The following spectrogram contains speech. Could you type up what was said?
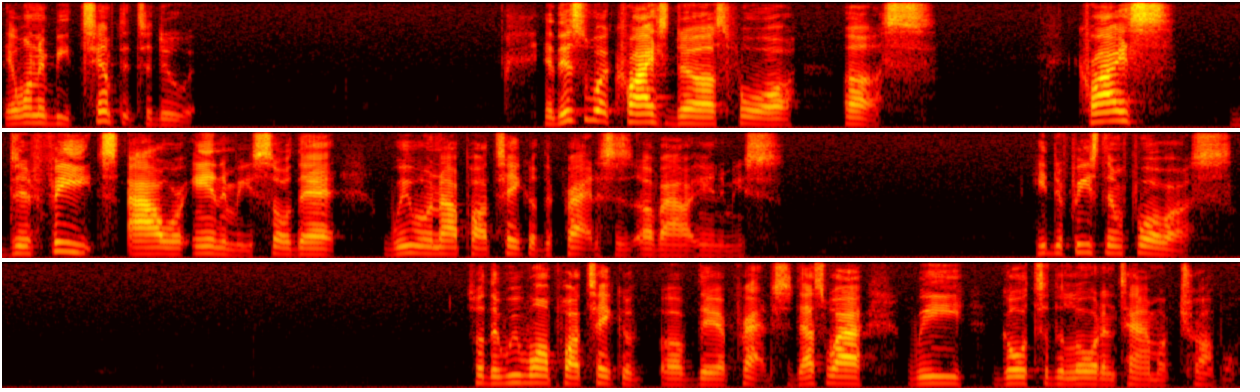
They want to be tempted to do it. And this is what Christ does for us. Christ defeats our enemies so that we will not partake of the practices of our enemies. He defeats them for us. so that we won't partake of, of their practices. That's why we go to the Lord in time of trouble.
